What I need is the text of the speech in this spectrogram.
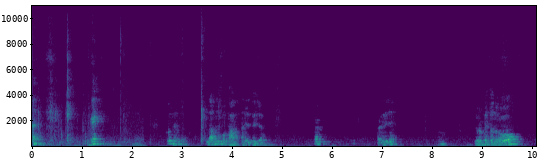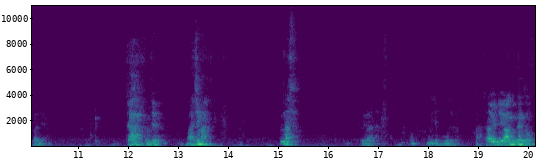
에? 오케이? 그럼 되는 거야. 나머지 뭐 다 안 해도 되죠? 어? 안 해도 되지? 음. 이런 패턴으로 하면 돼요. 자, 그럼 이제 마지막. 끝났어. 여기다 하자. 그럼 이제 뭐예요? 아, 자, 이제 앙금 생성.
